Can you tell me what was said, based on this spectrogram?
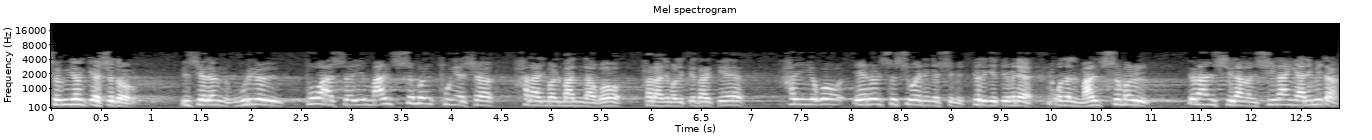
성령께서도 이제는 우리를 도와서 이 말씀을 통해서 하나님을 만나고 하나님을 깨닫게 하려고 애를 쓰시고 있는 것입니다. 그렇기 때문에 오늘 말씀을 떠난 신앙은 신앙이 아닙니다.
